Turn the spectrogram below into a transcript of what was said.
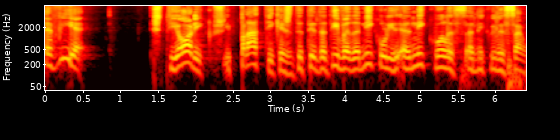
Havia teóricos e práticas de tentativa de aniquilação,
